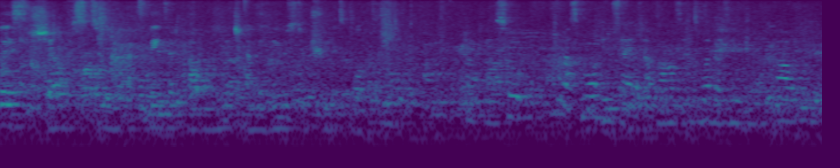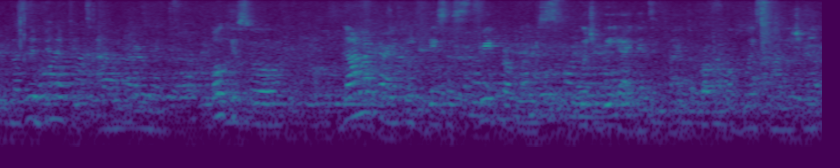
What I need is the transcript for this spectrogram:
waste shelves to activated carbon, which can be used to treat water. Okay, so us more insight about it. What does it do? How does it benefit our environment? Okay, so Ghana currently faces three problems which we identified. The problem of waste management,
